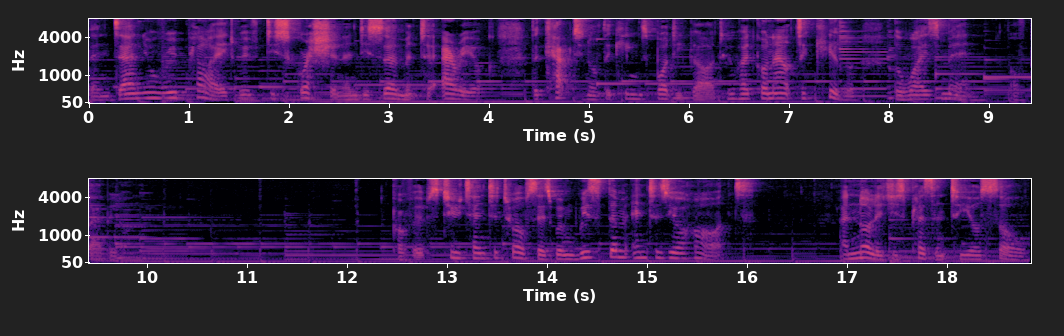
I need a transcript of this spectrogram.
Then Daniel replied with discretion and discernment to Arioch, the captain of the king's bodyguard, who had gone out to kill the wise men of Babylon. Proverbs 2 10 to 12 says, When wisdom enters your heart and knowledge is pleasant to your soul,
